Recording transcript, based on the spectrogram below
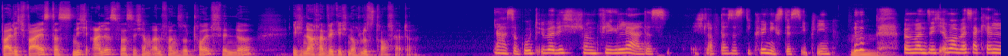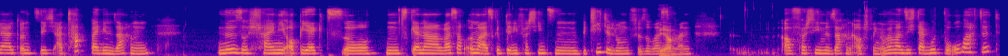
weil ich weiß, dass nicht alles, was ich am Anfang so toll finde, ich nachher wirklich noch Lust drauf hätte. Ja, du gut über dich schon viel gelernt. Das, ich glaube, das ist die Königsdisziplin. Hm. Wenn man sich immer besser kennenlernt und sich ertappt bei den Sachen, ne, so shiny Objects, so ein Scanner, was auch immer. Es gibt ja die verschiedensten Betitelungen für sowas, ja. wenn man auf verschiedene Sachen aufspringt. Und wenn man sich da gut beobachtet,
